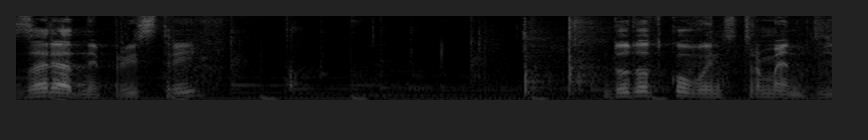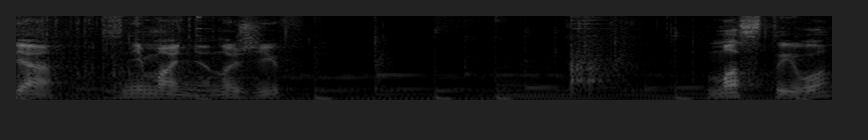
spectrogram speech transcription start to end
зарядний пристрій, додатковий інструмент для знімання ножів, мастило.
